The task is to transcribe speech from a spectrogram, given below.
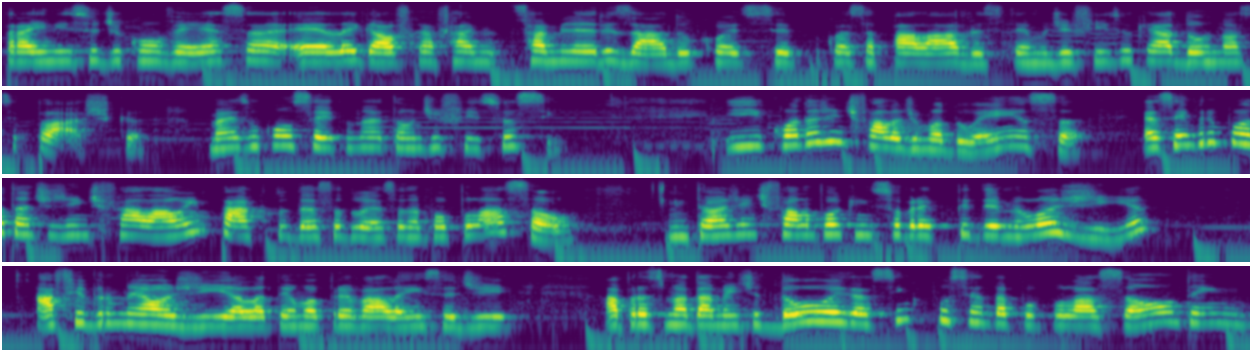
para início de conversa é legal ficar familiarizado com, esse, com essa palavra, esse termo difícil, que é a dor nociplástica. Mas o conceito não é tão difícil assim. E quando a gente fala de uma doença, é sempre importante a gente falar o impacto dessa doença na população. Então a gente fala um pouquinho sobre epidemiologia. A fibromialgia ela tem uma prevalência de aproximadamente 2 a 5% da população, tem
